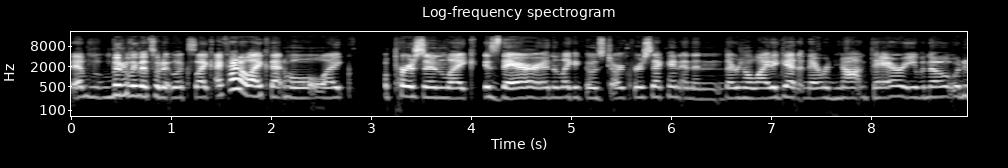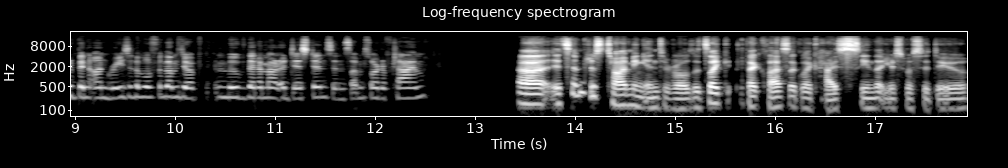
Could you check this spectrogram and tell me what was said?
And literally, that's what it looks like. I kind of like that whole like a person like is there and then like it goes dark for a second and then there's a light again and they were not there even though it would have been unreasonable for them to have moved that amount of distance in some sort of time. Uh, it's him just timing intervals. It's like that classic like heist scene that you're supposed to do,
